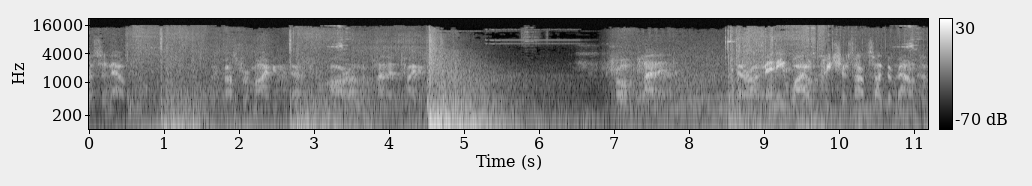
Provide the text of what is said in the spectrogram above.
Personnel, I must remind you that you are on the planet Typhon. Control planet. There are many wild creatures outside the bounds of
